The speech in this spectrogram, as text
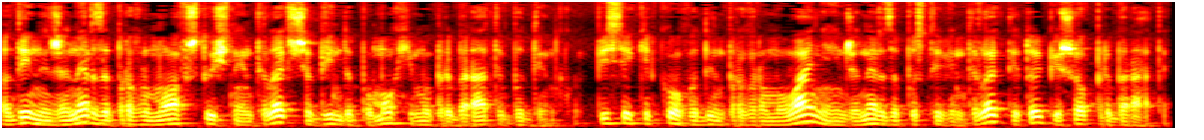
Один інженер запрограмував штучний інтелект, щоб він допомог йому прибирати в будинку. Після кількох годин програмування інженер запустив інтелект і той пішов прибирати.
